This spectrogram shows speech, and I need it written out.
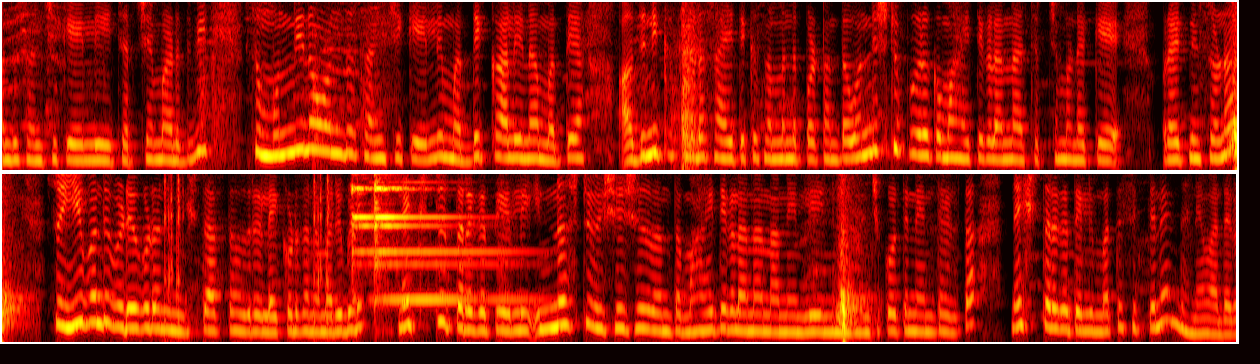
ಒಂದು ಸಂಚಿಕೆಯಲ್ಲಿ ಚರ್ಚೆ ಮಾಡಿದ್ವಿ. ಸೊ ಮುಂದಿನ ಒಂದು ಸಂಚಿಕೆಯಲ್ಲಿ ಮಧ್ಯಕಾಲೀನ ಮತ್ತು ಆಧುನಿಕ ಕನ್ನಡ ಸಾಹಿತ್ಯಕ್ಕೆ ಸಂಬಂಧಪಟ್ಟಂಥ ಒಂದಿಷ್ಟು ಪೂರಕ ಮಾಹಿತಿಗಳನ್ನು ಚರ್ಚೆ ಮಾಡೋಕ್ಕೆ ಪ್ರಯತ್ನಿಸೋಣ. ಸೊ ಈ ಒಂದು ವಿಡಿಯೋಗಳು ನಿಮ್ಗೆ ಇಷ್ಟ ಆಗ್ತಾ ಹೋದರೆ ಲೈಕ್ ಕೊಡೋದನ್ನು ಮರಿಬಿಡಿ. ನೆಕ್ಸ್ಟ್ ತರಗತಿಯಲ್ಲಿ ಇನ್ನಷ್ಟು ವಿಶೇಷವಾದಂಥ ಮಾಹಿತಿಗಳನ್ನು ನಾನು ಇಲ್ಲಿ ನಿಮಗೆ ಹಂಚಿಕೊಳ್ತೇನೆ ಅಂತ ಹೇಳ್ತಾ ನೆಕ್ಸ್ಟ್ ತರಗತಿಯಲ್ಲಿ ಮತ್ತೆ ಸಿಗ್ತೇನೆ. ಧನ್ಯವಾದಗಳು.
